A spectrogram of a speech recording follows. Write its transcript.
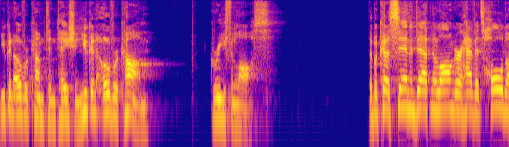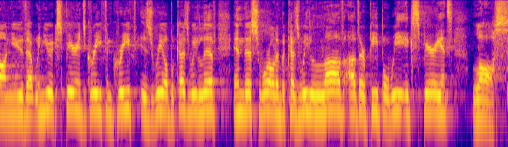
you can overcome temptation. You can overcome grief and loss. That because sin and death no longer have its hold on you, that when you experience grief, and grief is real because we live in this world and because we love other people, we experience loss.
